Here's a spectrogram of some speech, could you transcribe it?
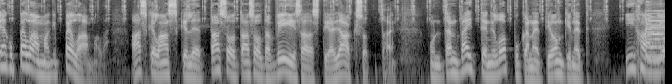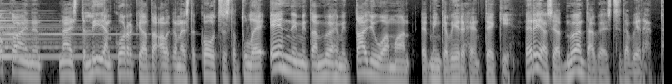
ihan kuin pelaamaankin pelaamalla. Askel askeleen, taso tasolta viisaasti ja jaksottain. Mun tämän väitteeni loppukaneetti onkin, että ihan jokainen näistä liian korkealta alkaneista coachista tulee ennemmin tai myöhemmin tajuamaan, että minkä virheen teki. Eri asiat myöntääkö sitä virhettä?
